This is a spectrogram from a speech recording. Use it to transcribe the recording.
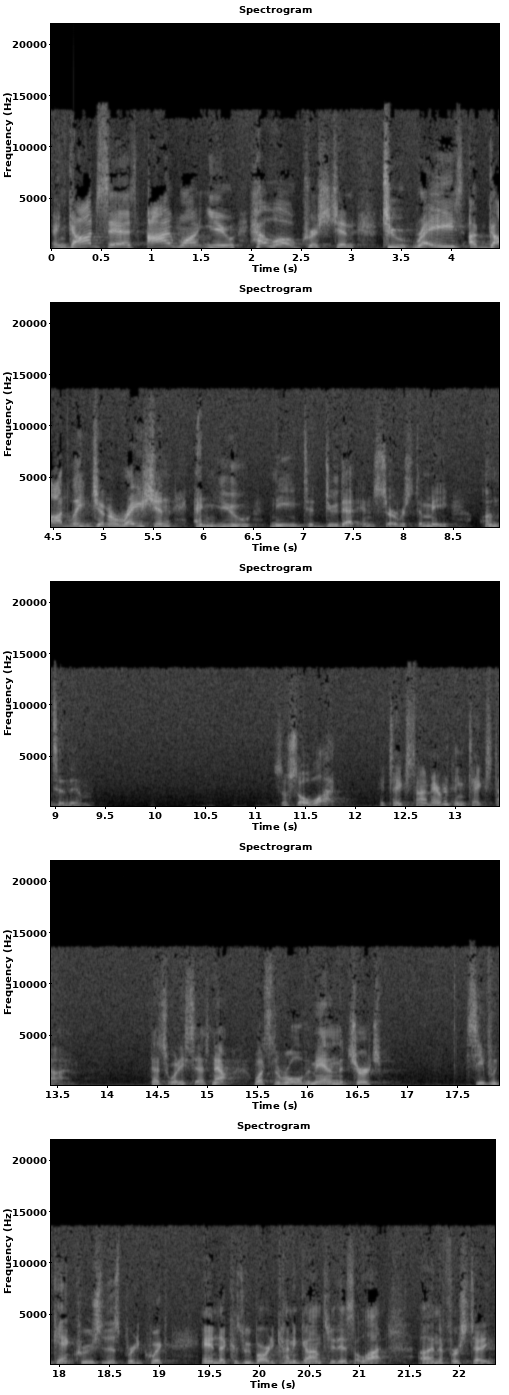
And God says, I want you, hello, Christian, to raise a godly generation, and you need to do that in service to me unto them. So, so what? It takes time. Everything takes time. That's what he says. Now, what's the role of the man in the church? See if we can't cruise through this pretty quick, and because uh, we've already kind of gone through this a lot uh, in the first study.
